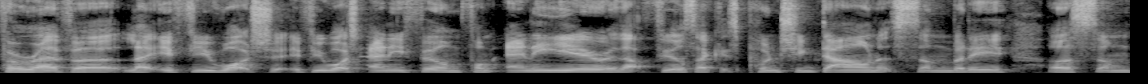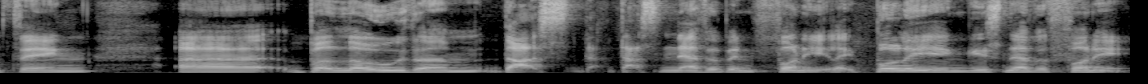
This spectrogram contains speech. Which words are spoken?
forever, like if you watch if you watch any film from any era that feels like it's punching down at somebody or something uh, below them, that's that's never been funny. Like bullying is never funny.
